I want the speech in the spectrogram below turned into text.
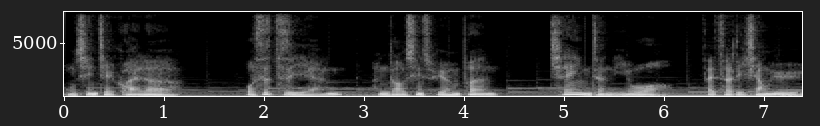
母亲节快乐！我是子言，很高兴是缘分牵引着你我在这里相遇。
